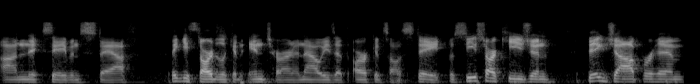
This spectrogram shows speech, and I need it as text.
on Nick Saban's staff. Think he started like an intern and now he's at Arkansas State. But Steve Sarkisian, big job for him.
